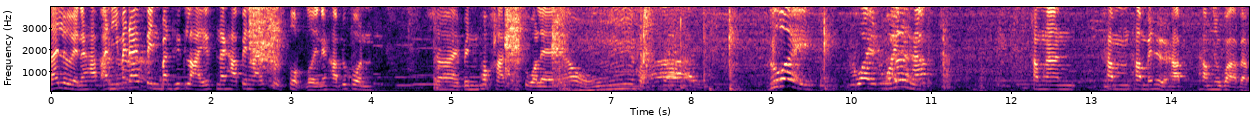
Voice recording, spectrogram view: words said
ได้เลยนะครับ อันนี้ไม่ได้เป็นบันทึกไลฟ์นะครับ เป็นไลฟ์สดๆเลยนะครับ ทุกคน ใช่ เป็นพ่อค้าเต็มตัวแล้วอืมขอบคุณครับด้วย รวยรวยนะครับทำงานทำทำไปเถอะครับทำจนกว่าแบบ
